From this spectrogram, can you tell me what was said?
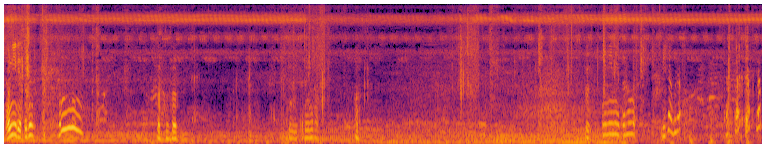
เอานี่เดี๋ยวตัวนึงอู้มีตัวนึงครับอ้าวอืมนี่นี่นี่ตัวนึงบินแล้วบินแล้วจับจับจับจับ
